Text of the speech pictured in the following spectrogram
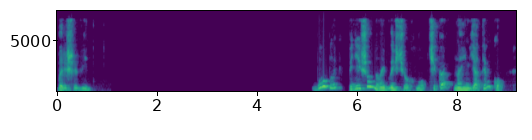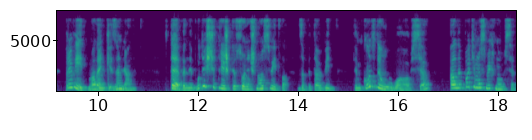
вирішив він. Бублик підійшов до найближчого хлопчика на ім'я Тимко. Привіт, маленький землянин. В тебе не буде ще трішки сонячного світла? запитав він. Тимко здивувався, але потім усміхнувся.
